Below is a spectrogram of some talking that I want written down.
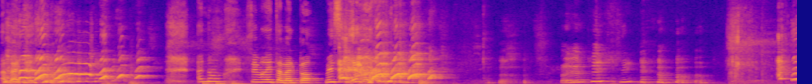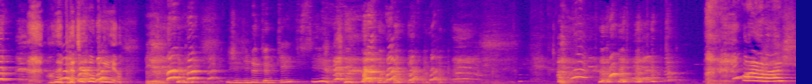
Ah bah. ah non, c'est vrai, t'avales pas. Mais si. On n'a pas tout compris. Hein. J'ai dit le cupcake ici. oh la vache.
